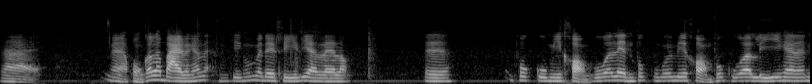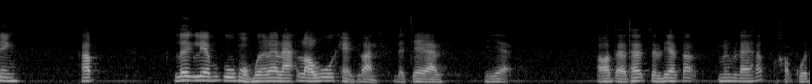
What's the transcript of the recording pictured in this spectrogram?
ใช่ เนี่ยผมก็ระบายไปงั้นแหละ จริงๆก็ไม่ได้ซีเรียสอะไรหรอก เออ พวกกูมีของกูก็เล่น พวกกูไม่มีของพวกกูก็รีแค่นั้นเอง ครับ เลิกเรียกพวกกูหัวเมืองได้ละ รอพวกกูแข่งก่อน เดี๋ยวเจอกันเฮียอ๋อแต่ถ้าจะเรียกก็ไม่เป็นไรครับ ขอบคุณ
